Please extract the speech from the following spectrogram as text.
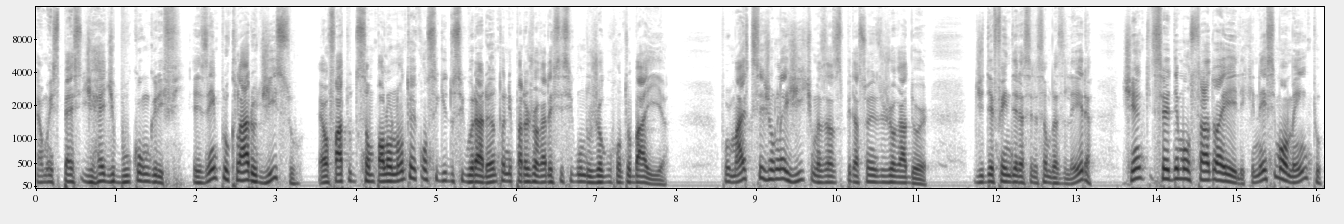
é uma espécie de Red Bull com grife. Exemplo claro disso é o fato de São Paulo não ter conseguido segurar Anthony para jogar esse segundo jogo contra o Bahia por mais que sejam legítimas as aspirações do jogador de defender a seleção brasileira, tinha que ser demonstrado a ele que nesse momento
